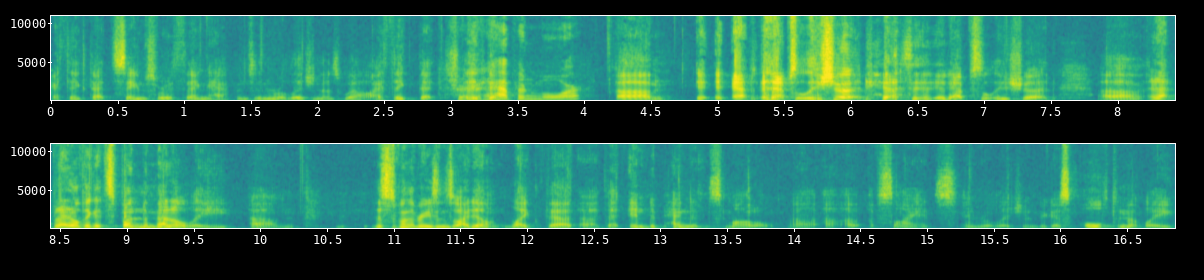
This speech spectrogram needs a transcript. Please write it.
I think that same sort of thing happens in religion as well. I think that Should think it that- happen more? um, it, it, ab- it absolutely should. Yes, it, it absolutely should. Uh, and I, but I don't think it's fundamentally. Um, this is one of the reasons I don't like that uh, that independence model uh, of, of science and religion because ultimately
